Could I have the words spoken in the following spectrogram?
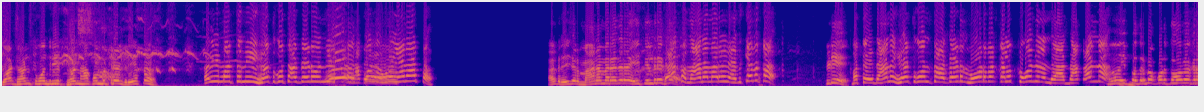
ದೊಡ್ಡ ಹಣ್ಣು ತಗೊಂಡ್ರಿ ಹಣ್ಣು ಹಾಕೊಂಡ್ಬಿಟ್ರಿ ಅಕ್ಕ? ಅಯ್ಯ ಮತ್ತ ನೀ ಹೇಳ್ಕೊತ ಅಡ್ಡಾಡು ಅಂದಿ ಏನಾತ ಅಲ್ರಿ ಮಾನ ಮರ್ಯಾದ್ರೆ ಐತಿಲ್ರಿ? ಯಾಕ ಮಾನ ಮಾರ ಅದಕ್ಕೆ ಅದಕ್ಕ. ಹಿಡಿ. ಮತ್ತೆ ನಾನು ಹೇಳ್ಕೊಂತ ಅಡ್ಡಾಡು ನೋಡ್ಬೇಕಲ್ಲ ತಗೊಂಡಿ ನಂದು ಎರಡ್ ನಾಲ್ಕು ಹಣ್ಣ. ಇಪ್ಪತ್ ರೂಪಾಯಿ ಕೊಟ್ಟು ತಗೋಬೇಕ್ರಿ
